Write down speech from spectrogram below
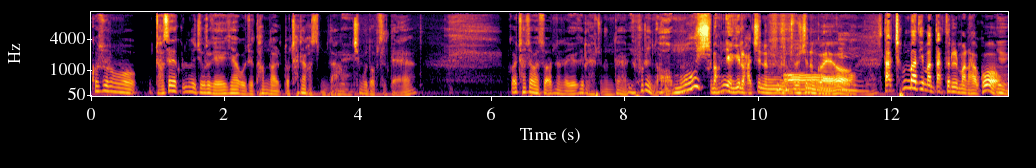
그래서 뭐 자세히 끌는지 그렇게 얘기하고 이제 다음날 또 찾아갔습니다. 네. 친구도 없을 때. 그 찾아가서 앉아서 얘기를 해주는데 이분이 너무 심한 얘기를 하시는 주시는 거예요. 딱첫 마디만 딱 들을만 하고 예.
